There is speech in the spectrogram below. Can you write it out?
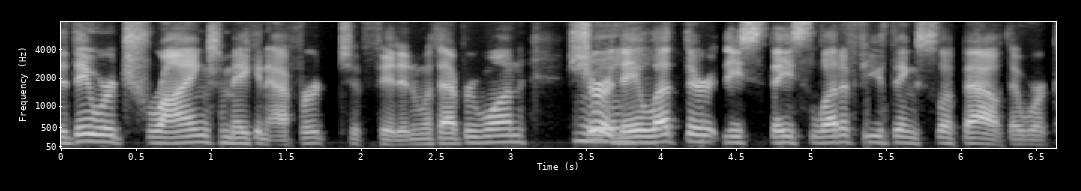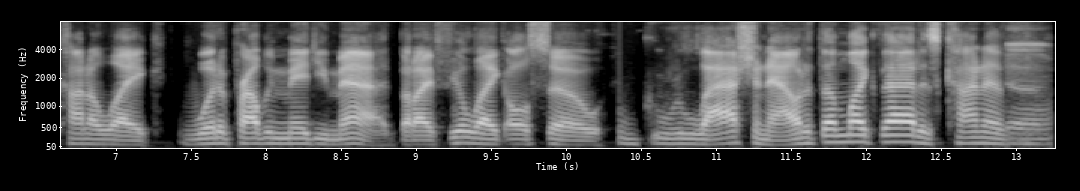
that they were trying to make an effort to fit in with everyone. Sure, Yeah. they let their they they let a few things slip out that were kind of like would have probably made you mad. But I feel like also lashing out at them like that is kind of Yeah.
